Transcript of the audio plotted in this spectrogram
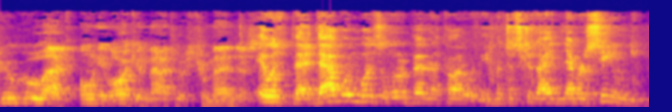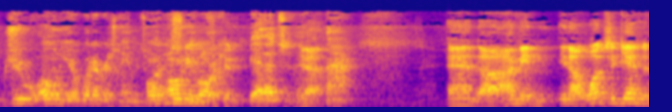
Drew Gulak Oni Lorcan match was tremendous. It was that that one was a little better than I thought it would be, but just because I had never seen Drew Oni or whatever his name is. O- What his Oni name? Lorcan. Yeah, that's his name. Yeah. And uh, I mean, you know, once again, the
